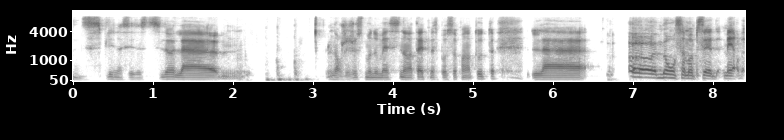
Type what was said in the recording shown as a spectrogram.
discipline à ces styles-là? La. non, j'ai juste Monomachine en tête, mais c'est pas ça pendant tout. La Oh non, ça m'obsède. Merde.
